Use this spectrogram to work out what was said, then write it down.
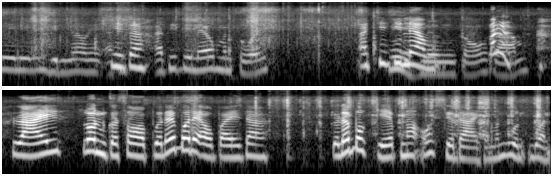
นี่นี่มันบินแล้วนี่นี่จ้ะอาทิตย์ที่แล้วมันสวย อาทิตย์ที่แล้วนี่หนึ่งสองสามหลายล้นกระสอบก็ได้บ่ได้เอาไปจ้ะก็ได้บ่เก็บเนาะโอ้ยเสียดายค่ะมันอ้วนโอ้ย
